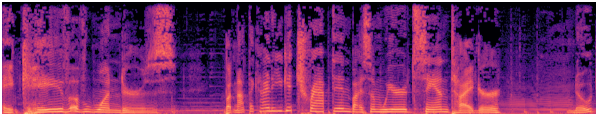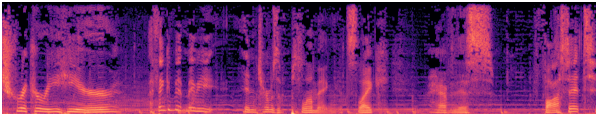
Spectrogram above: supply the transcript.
a cave of wonders, but not the kind of you get trapped in by some weird sand tiger. No trickery here. I think of it maybe in terms of plumbing. It's like I have this faucet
